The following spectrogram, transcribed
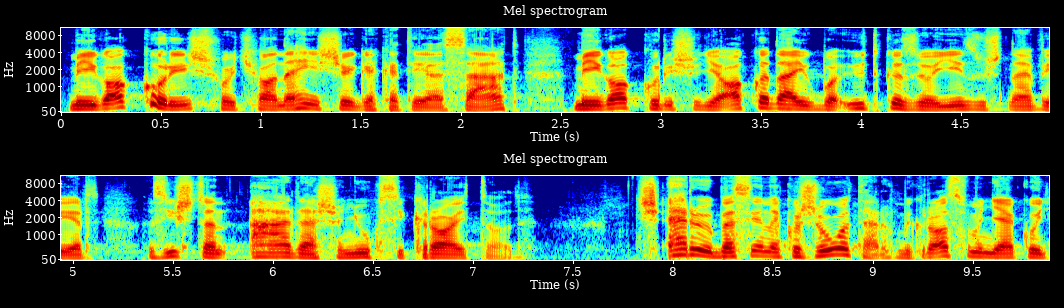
Még akkor is, hogyha a nehézségeket élsz át, még akkor is, hogy a akadályokba ütközöl Jézus nevért, az Isten áldása nyugszik rajtad. És erről beszélnek a zsoltárok, mikor azt mondják, hogy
